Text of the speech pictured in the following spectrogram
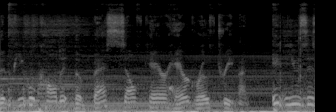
that people called it the best self-care hair growth treatment. It uses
